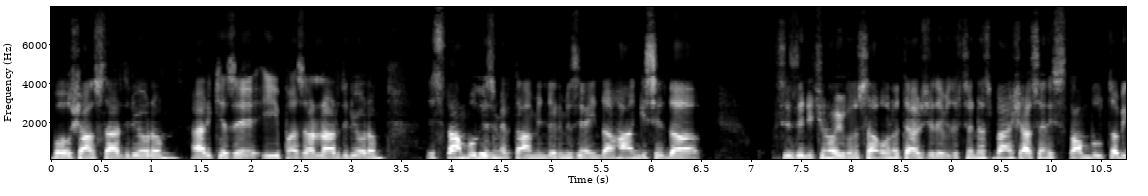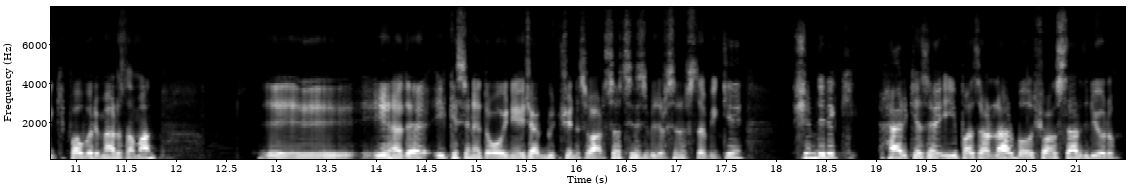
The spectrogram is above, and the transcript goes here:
bol şanslar diliyorum. Herkese iyi pazarlar diliyorum. İstanbul, İzmir tahminlerimiz yayında. Hangisi daha sizin için uygunsa onu tercih edebilirsiniz. Ben şahsen İstanbul tabii ki favorim her zaman. Ee, yine de ikisine de oynayacak bütçeniz varsa siz bilirsiniz tabii ki. Şimdilik herkese iyi pazarlar, bol şanslar diliyorum.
